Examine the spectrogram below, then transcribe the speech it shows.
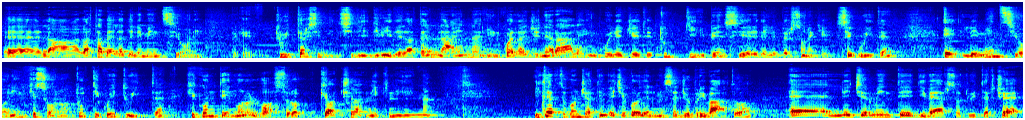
eh, la, la, tabella delle menzioni, perché Twitter si, si, divide la timeline in quella generale in cui leggete tutti i pensieri delle persone che seguite e le menzioni che sono tutti quei tweet che contengono il vostro chiocciola nickname. Il terzo concetto invece, quello del messaggio privato, è leggermente diverso a Twitter, cioè,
